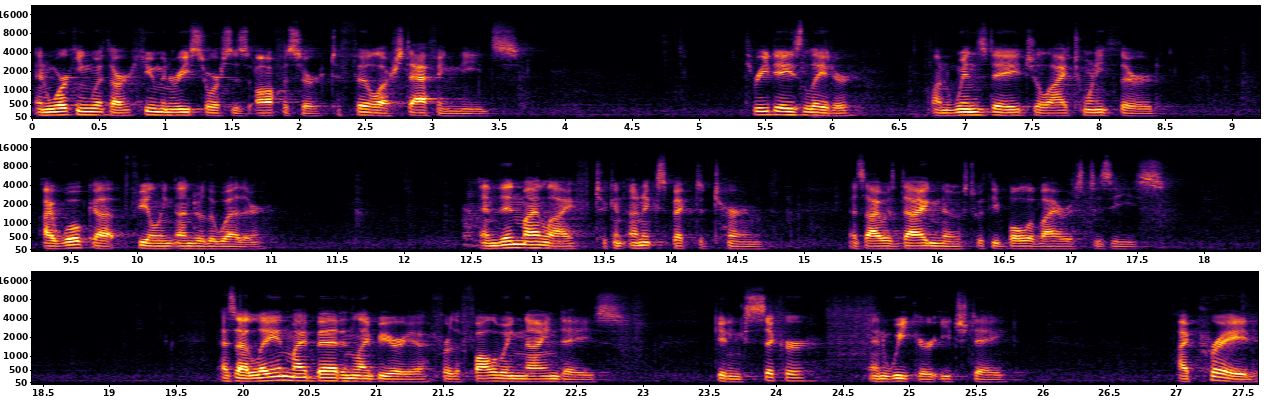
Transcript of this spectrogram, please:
and working with our human resources officer to fill our staffing needs. Three days later, on Wednesday, July 23rd, I woke up feeling under the weather. And then my life took an unexpected turn as I was diagnosed with Ebola virus disease. As I lay in my bed in Liberia for the following nine days, getting sicker and weaker each day, I prayed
